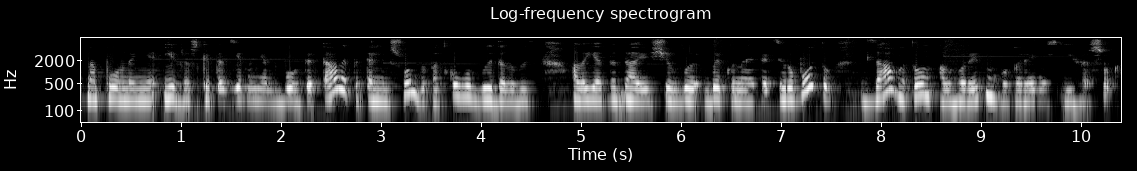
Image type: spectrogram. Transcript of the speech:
Момент наповнення іграшки та з'єднання двох деталей петельним швом випадково видалились, але я додаю, що ви виконаєте цю роботу за готовим алгоритмом попередніх іграшок.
